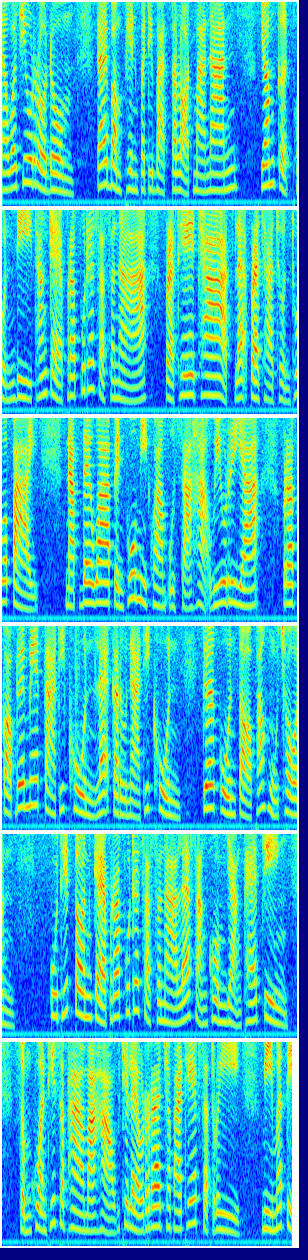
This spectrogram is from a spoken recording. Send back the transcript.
ณวชิโรดม ได้บำเพ็ญปฏิบัติตลอดมานั้น ย่อมเกิดผลดีทั้งแก่พระพุทธศาสนา ประเทศชาติ และประชาชนทั่วไป นับได้ว่าเป็นผู้มีความอุตสาหะวิริยะ ประกอบด้วยเมตตาที่คุณและกรุณาที่คุณ เกื้อกูลต่อพระหูชน อุทิศตนแก่พระพุทธศาสนาและสังคมอย่างแท้จริง สมควรที่สภามหาวิทยาลัยราชภัฏเทพสตรี มีมติ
